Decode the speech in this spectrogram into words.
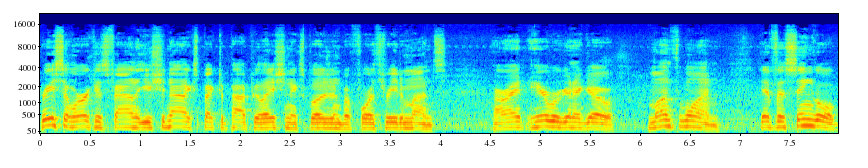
Recent work has found that you should not expect a population explosion before three to months. All right, here we're going to go. Month one. If a single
